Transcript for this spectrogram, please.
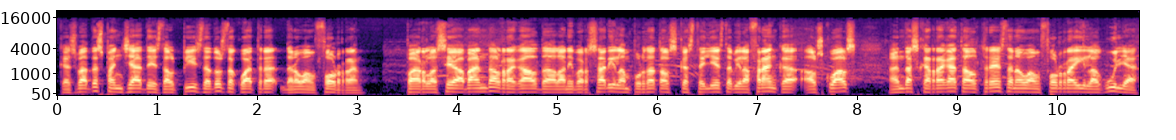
que es va despenjar des del pis de 2 de 4 de nou en Forra. Per la seva banda, el regal de l'aniversari l'han portat els castellers de Vilafranca, els quals han descarregat el 3 de 9 en Forra i l'Agulla,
